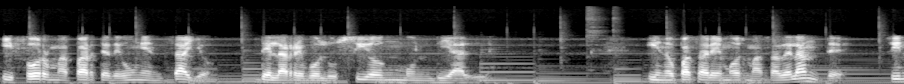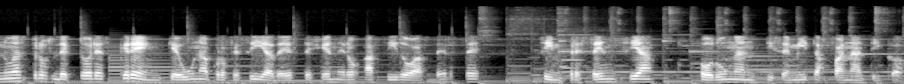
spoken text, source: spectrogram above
y forma parte de un ensayo de la revolución mundial. Y no pasaremos más adelante. Si nuestros lectores creen que una profecía de este género ha sido hacerse sin presencia por un antisemita fanático.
